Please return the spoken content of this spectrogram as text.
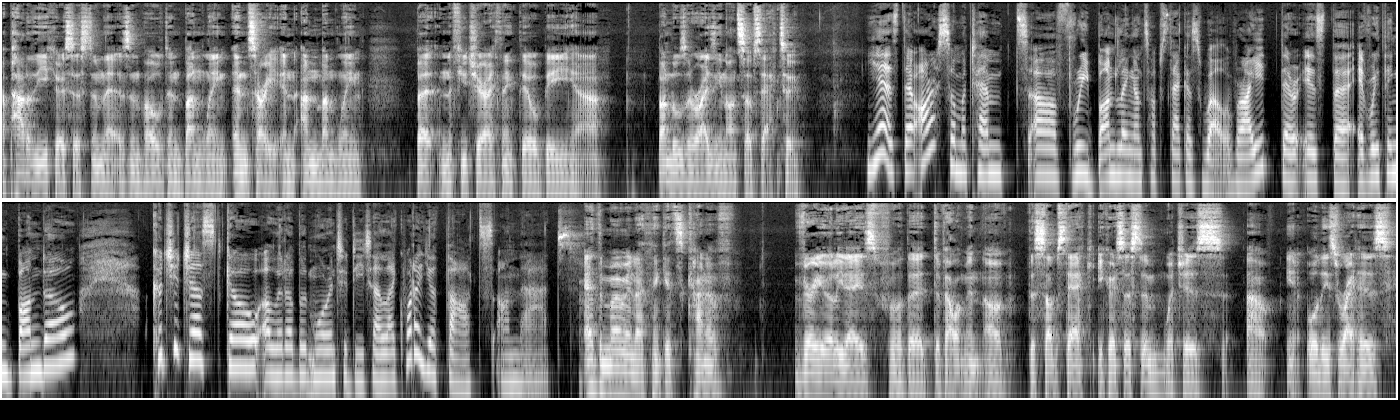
a part of the ecosystem that is involved in bundling, and sorry, in unbundling. But in the future, I think there will be uh, bundles arising on Substack too. Yes, there are some attempts of rebundling on Substack as well, right? There is the everything bundle. Could you just go a little bit more into detail? Like, what are your thoughts on that? At the moment, I think it's kind of very early days for the development of the Substack ecosystem, which is uh, you know, all these writers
